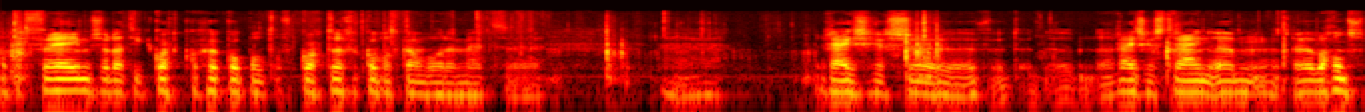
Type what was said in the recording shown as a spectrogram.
op het frame, zodat die kort gekoppeld of kort teruggekoppeld kan worden met uh, reizigers, reizigerstrein um, wagons.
